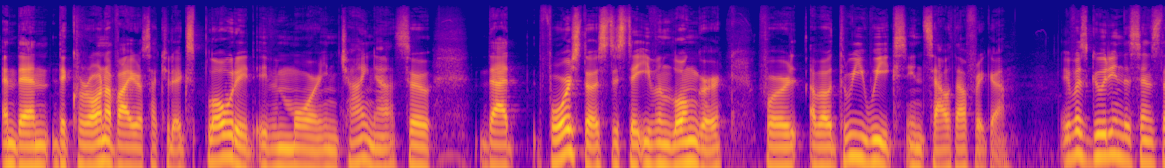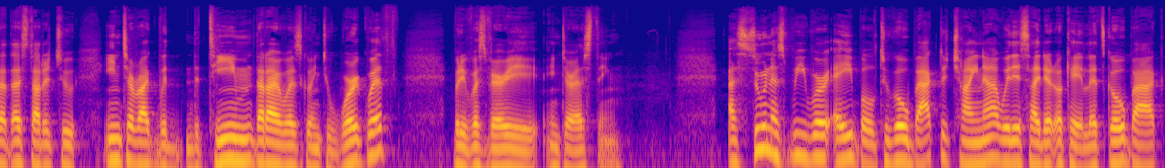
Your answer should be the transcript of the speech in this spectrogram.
and then the coronavirus actually exploded even more in China. So that forced us to stay even longer for about three weeks in South Africa. It was good in the sense that I started to interact with the team that I was going to work with, but it was very interesting. As soon as we were able to go back to China, we decided, okay, let's go back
